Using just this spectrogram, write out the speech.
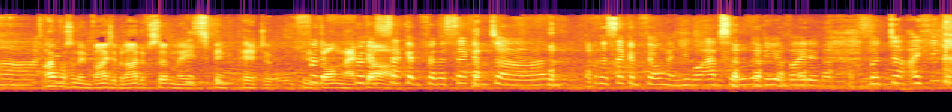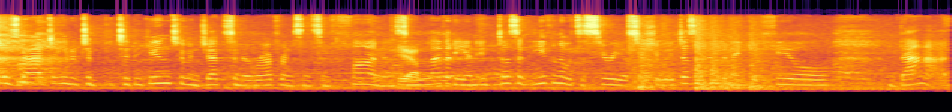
Uh, I wasn't invited, but I'd have certainly been prepared to you know, the, don that for the second for the second uh, for the second filming, you will absolutely be invited. But uh, I think it was that you know to to begin to inject some irreverence and some fun and Yeah. some levity, and it doesn't even though it's a serious issue, it doesn't have to make you feel bad.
